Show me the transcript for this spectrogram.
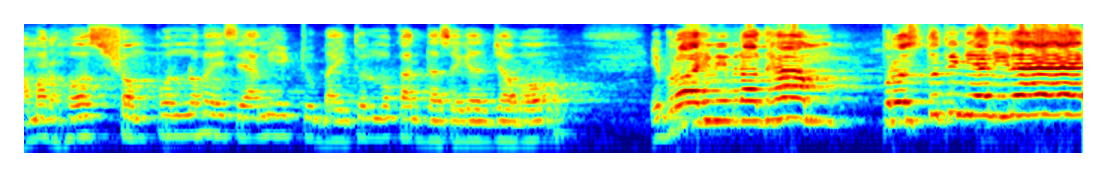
আমার হজ সম্পন্ন হয়েছে, আমি একটু বাইতুল মোকাদ্দাসে যাব। ইব্রাহিম ইব্রাধাম প্রস্তুতি নিয়ে নিলেন,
